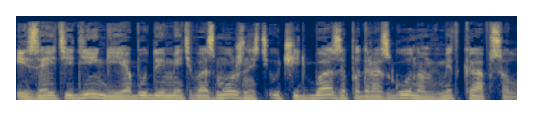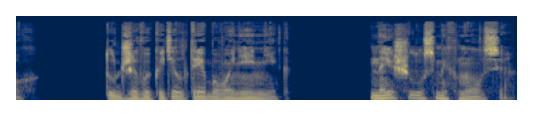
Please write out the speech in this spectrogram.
«И за эти деньги я буду иметь возможность учить базы под разгоном в медкапсулах», тут же выкатил требование Ник. Нейшел усмехнулся.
